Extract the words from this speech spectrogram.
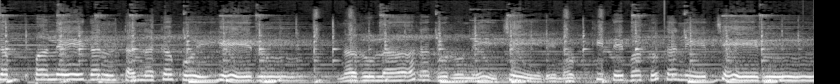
చెప్పలేదంటనకపోయేరు నరులార గురుని చేరి మొక్కితే బతుక నేర్చేరు.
